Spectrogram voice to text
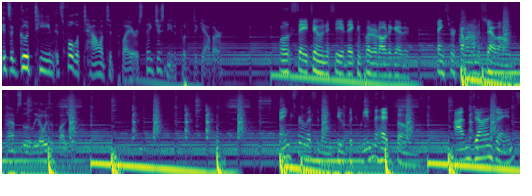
it's a good team. It's full of talented players. They just need to put it together. We'll stay tuned to see if they can put it all together. Thanks for coming on the show, Owen. Absolutely, always a pleasure. Thanks for listening to Between the Headphones. I'm John James.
